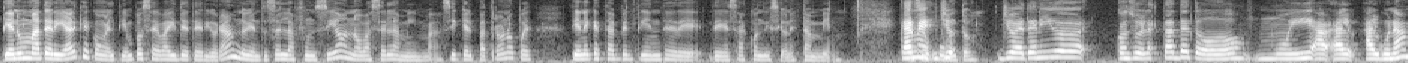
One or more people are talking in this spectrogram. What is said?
tiene un material que con el tiempo se va a ir deteriorando y entonces la función no va a ser la misma. Así que el patrono, pues, tiene que estar pendiente de, esas condiciones también. Carmen, yo, yo he tenido consultas de todo, muy, algunas,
